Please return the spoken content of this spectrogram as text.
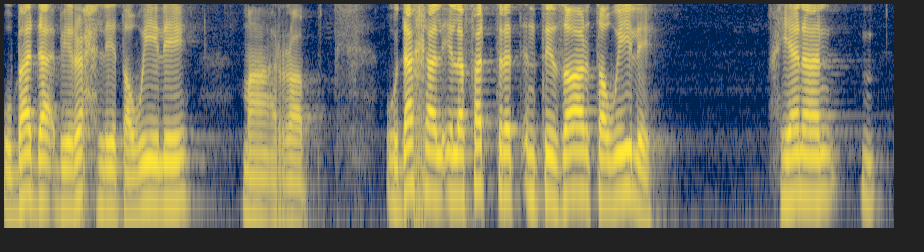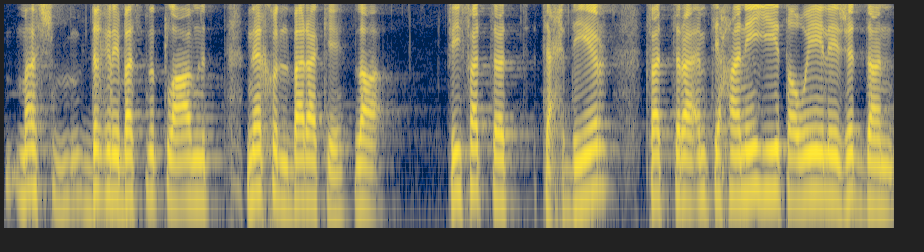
وبدأ برحلة طويلة مع الرب. ودخل إلى فترة انتظار طويلة. أحيانا مش دغري بس نطلع ناخذ البركة. لا في فترة تحضير فترة امتحانية طويلة جدا.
